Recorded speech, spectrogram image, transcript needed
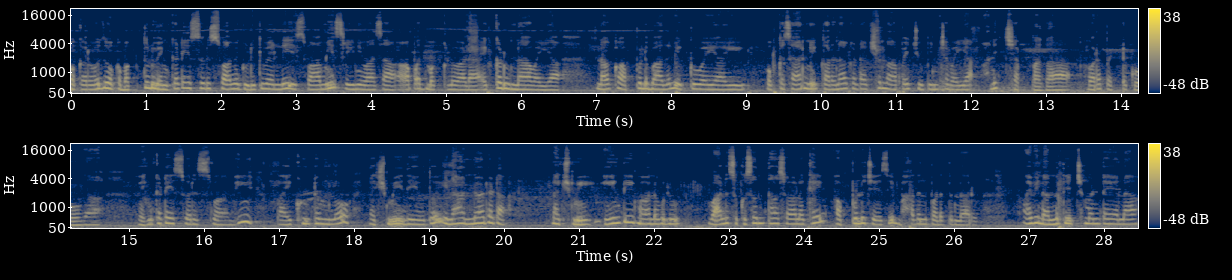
ఒకరోజు ఒక భక్తుడు వెంకటేశ్వర స్వామి గుడికి వెళ్ళి స్వామి శ్రీనివాస ఆపద్మక్కులవాడ ఎక్కడున్నావయ్యా? నాకు అప్పుల బాధలు ఎక్కువయ్యాయి. ఒక్కసారి నీ కరుణాకటాక్షం నాపై చూపించవయ్యా అని చెప్పగా మొరపెట్టుకోగా వెంకటేశ్వర స్వామి వైకుంఠంలో లక్ష్మీదేవితో ఇలా అన్నాడట లక్ష్మి ఏంటి మానవులు? వాళ్ళ సుఖ సంతోషాలకై అప్పులు చేసి బాధలు పడుతున్నారు. అవి నన్ను తీర్చమంటే ఎలా?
